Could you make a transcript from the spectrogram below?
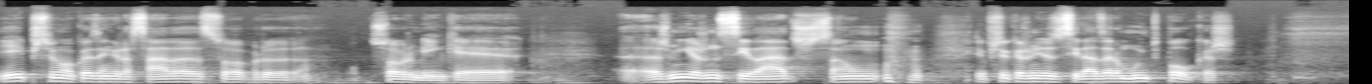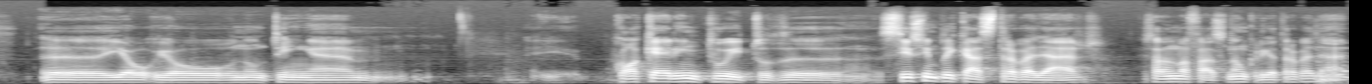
E aí percebi uma coisa engraçada sobre, sobre mim, que é as minhas necessidades são. Eu percebi que as minhas necessidades eram muito poucas. Eh, Eu, eu não tinha qualquer intuito de. Se isso implicasse trabalhar, eu estava numa fase que não queria trabalhar,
